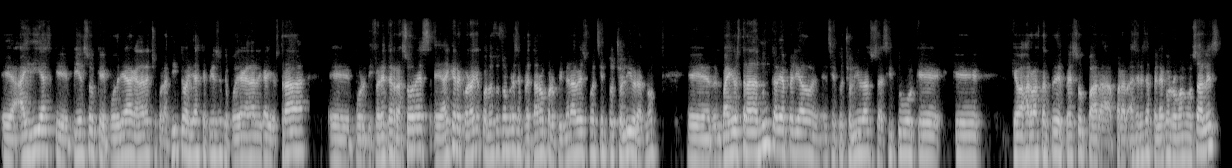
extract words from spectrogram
eh, hay días que pienso que podría ganar el Chocolatito, hay días que pienso que podría ganar el Gallo Estrada eh, por diferentes razones. hay que recordar que cuando estos hombres se enfrentaron por primera vez fue en 108 libras, ¿no? el Gallo Estrada nunca había peleado en, 108 libras, o sea, sí tuvo que, que, que bajar bastante de peso para, para, hacer esa pelea con Román González.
